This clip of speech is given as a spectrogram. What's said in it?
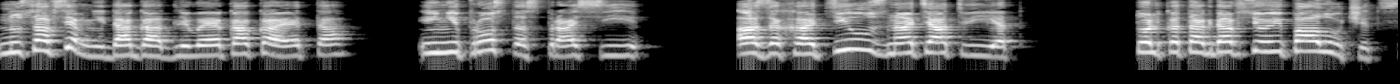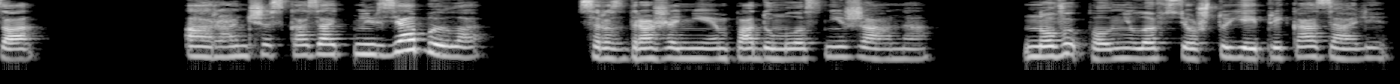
«Ну, совсем недогадливая какая-то. И не просто спроси, а захоти узнать ответ. Только тогда все и получится». «А раньше сказать нельзя было?» С раздражением подумала Снежана, но выполнила все, что ей приказали.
